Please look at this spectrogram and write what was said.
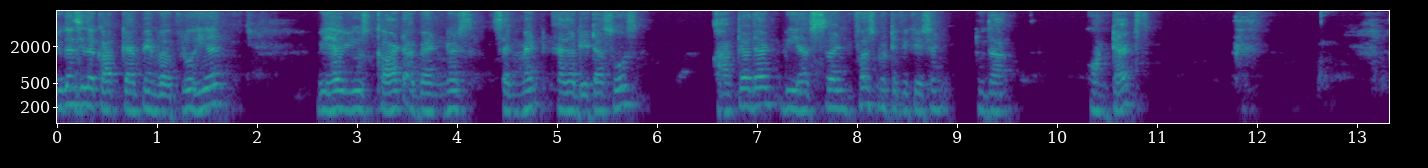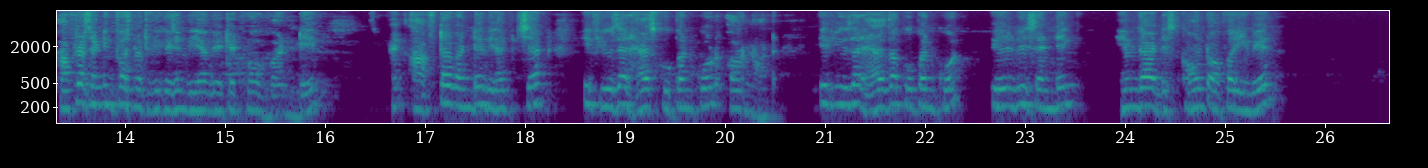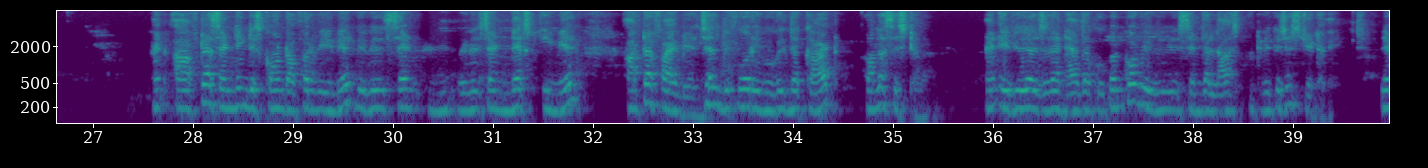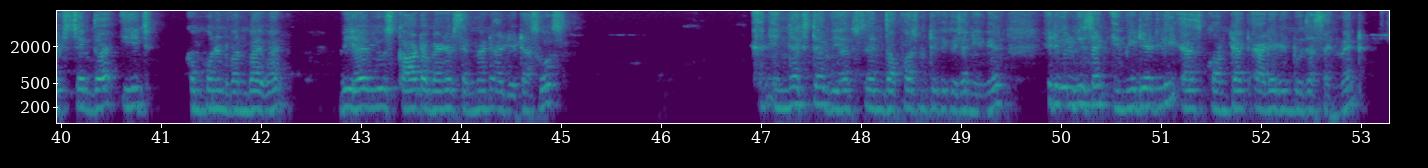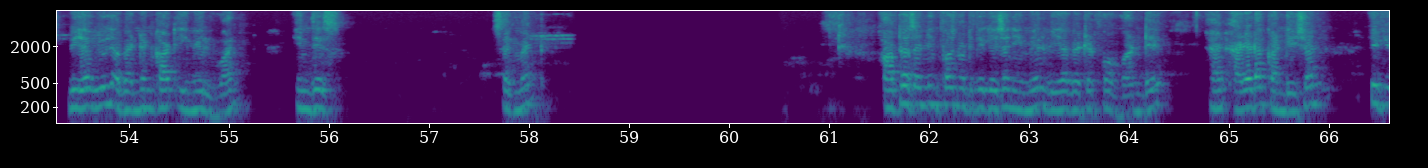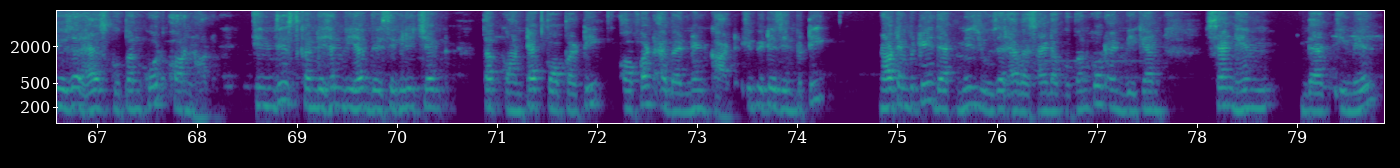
You can see the campaign workflow here. We have used cart abandoned segment as a data source. After that, we have sent first notification to the contacts. After sending first notification, we have waited for one day. And after one day, we have checked if user has coupon code or not. If user has the coupon code, we will be sending him the discount offer email. And after sending discount offer email, we will send we will send next email after five days, just before removing the cart from the system. And if user doesn't have the coupon code, we will send the last notification straight away. Let's check the each component one by one. We have used cart abandoned segment as data source. And in next step, we have sent the first notification email. It will be sent immediately as contact added into the segment. We have used abandoned cart email one in this segment. After sending first notification email, we have waited for one day and added a condition if user has coupon code or not. In this condition, we have basically checked the contact property offered abandoned cart. If it is empty, not empty, that means user have assigned a coupon code and we can send him that email.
